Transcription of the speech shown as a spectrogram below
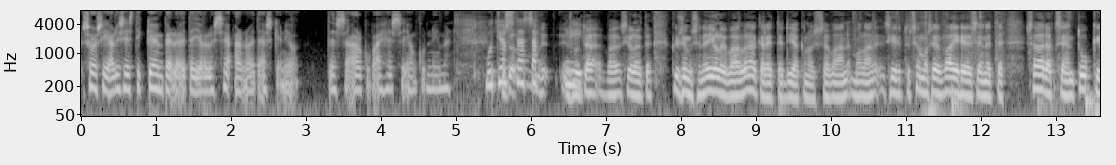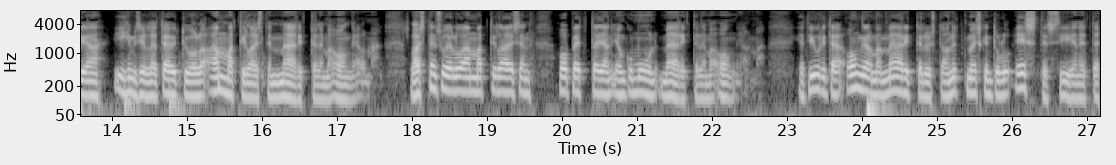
sosiaalisesti kömpelöitä, joille se annoit äsken jo tässä alkuvaiheessa jonkun nimen. Mut jos Mutta tässä... Jos niin. tämä, sillä, että kysymys ei ole vain lääkäreiden diagnoosissa, vaan me ollaan siirrytty sellaiseen vaiheeseen, että saadakseen tukea ihmisillä täytyy olla ammattilaisten määrittelemä ongelma. Lastensuojeluammattilaisen, opettajan, jonkun muun määrittelemä ongelma. Ja juuri tämä ongelman määrittelystä on nyt myöskin tullut este siihen, että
